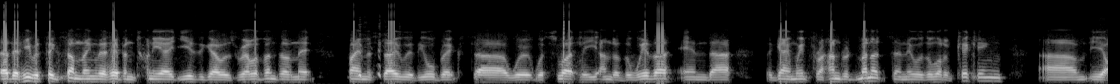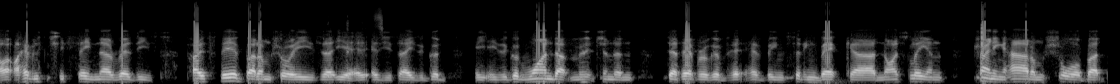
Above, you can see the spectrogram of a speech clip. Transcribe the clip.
uh, that he would think something that happened 28 years ago is relevant on that famous day where the All Blacks uh, were, were slightly under the weather and uh, the game went for 100 minutes and there was a lot of kicking. Um, yeah, I haven't actually seen uh, Rassie's post there, but I'm sure he's, uh, yeah, as you say, he's a good he, he's a good wind-up merchant, and South Africa have, have been sitting back uh, nicely and training hard, I'm sure, but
